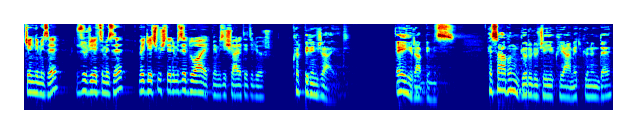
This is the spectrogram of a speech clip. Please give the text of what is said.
kendimize, zürriyetimize ve geçmişlerimize dua etmemiz işaret ediliyor. 41. Ayet Ey Rabbimiz! Hesabın görüleceği kıyamet gününde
